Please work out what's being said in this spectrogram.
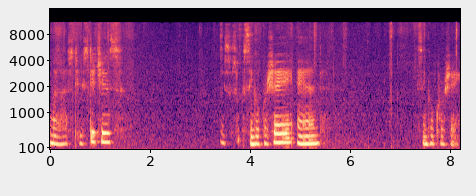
My last two stitches is single crochet and single crochet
